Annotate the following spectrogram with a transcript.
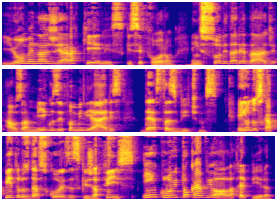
e homenagear aqueles que se foram, em solidariedade aos amigos e familiares destas vítimas. Em um dos capítulos das coisas que já fiz, inclui tocar viola caipira.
